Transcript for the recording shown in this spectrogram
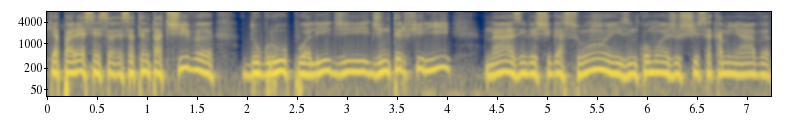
que aparecem essa, essa tentativa do grupo ali de, de interferir nas investigações em como a justiça caminhava.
